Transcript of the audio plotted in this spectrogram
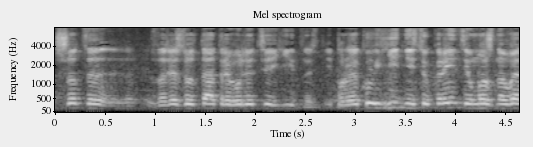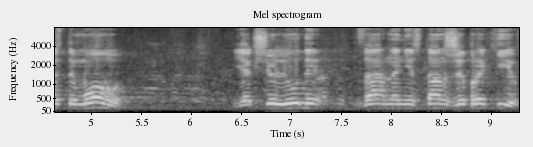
що це за результат революції гідності? Про яку гідність українців можна вести мову, якщо люди загнані в стан жебраків?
